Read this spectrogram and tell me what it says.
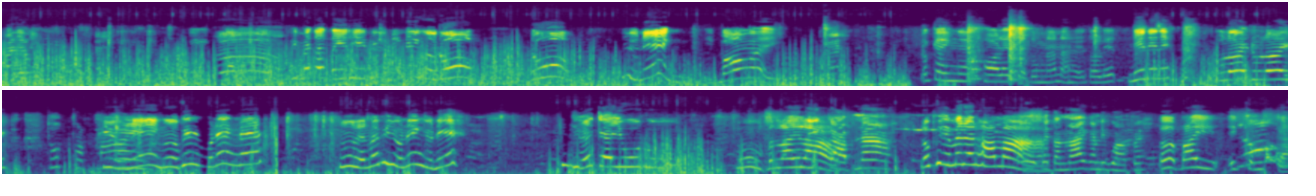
ไปเร็วเออพี่ไม่ต้องตีทีพี่อยู่นิ่งๆเลยดูดูพี่อยู่นิ่งอีบ้องเลยแล้วแกเงยคออะไรแต่ตรงนั้นอะเฮ้ยตัวเล็กนี่นี่นี่ดูเลยดูเลยทุบทับพี่อยู่นิ่งเออพี่อยู่นิ่งนี่เออเห็นไหมพี่อยู่นิ่งอยู่นี่พี่อยู่ให้แกอยู่ดูเออเป็นไรล่ะ พี่ไม่ได้ทำอะเออไปตัดไม้กันดีกว่าไป เออไปไอ้คำกา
